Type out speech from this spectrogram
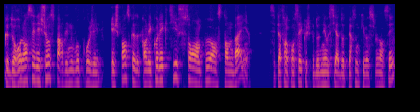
que de relancer les choses par des nouveaux projets. Et je pense que quand les collectifs sont un peu en stand-by, c'est peut-être un conseil que je peux donner aussi à d'autres personnes qui veulent se lancer.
